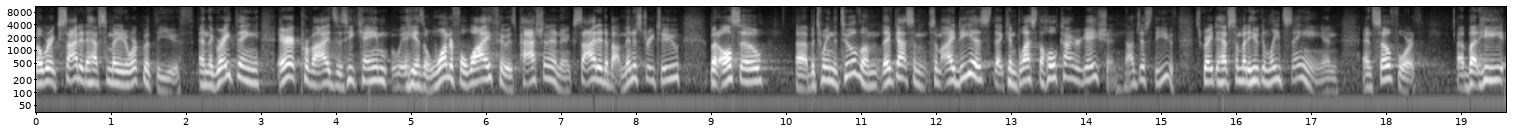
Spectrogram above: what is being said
but we're excited to have somebody to work with the youth. And the great thing Eric provides is he came, he has a wonderful wife who is passionate and excited about ministry too, but also uh, between the two of them, they've got some, some ideas that can bless the whole congregation, not just the youth. It's great to have somebody who can lead singing and, and so forth. Uh, but he,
